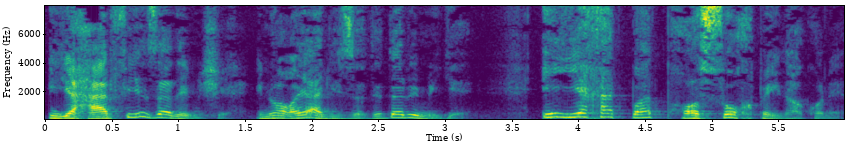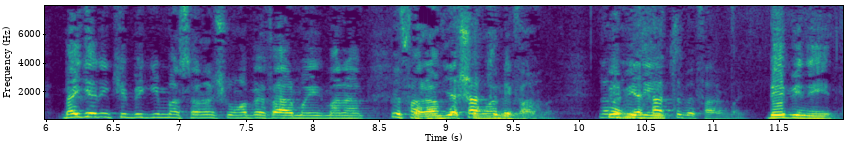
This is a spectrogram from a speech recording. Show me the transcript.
این یه حرفی زده میشه. اینو آقای علیزاده داره میگه. این یه خط باید پاسخ پیدا کنه. مگر اینکه بگیم مثلا شما بفرمایید منم دارم شما بفرمایید. ببینید یه خط بفرمایید. ببینید.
